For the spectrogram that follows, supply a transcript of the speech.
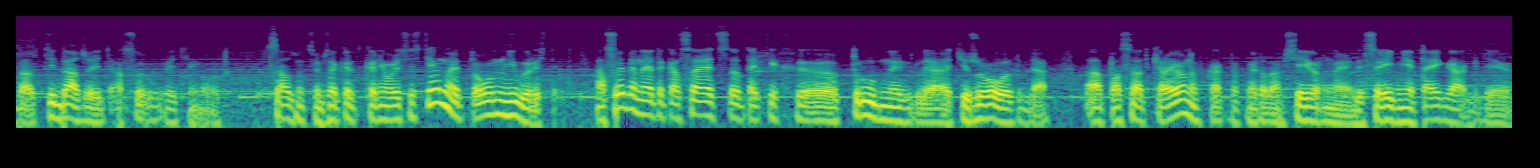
да, даже эти, этими вот саженцами с закрытой корневой системы, то он не вырастет. Особенно это касается таких э, трудных для тяжелых для а, посадки районов, как, например, там северная или средняя тайга, где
